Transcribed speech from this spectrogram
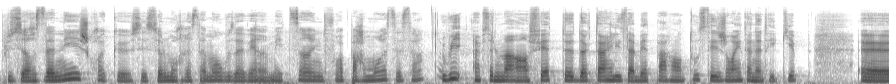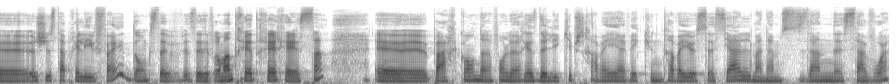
plusieurs années, je crois que c'est seulement récemment que vous avez un médecin une fois par mois, c'est ça? Oui, absolument. En fait, docteur Elisabeth Parenteau s'est jointe à notre équipe euh, juste après les fêtes, donc c'est vraiment très, très récent. Euh, par contre, dans le fond, le reste de l'équipe, je travaille avec une travailleuse sociale, Madame Suzanne Savoie,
